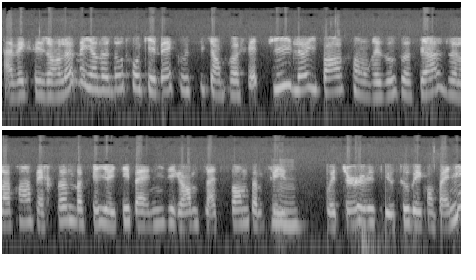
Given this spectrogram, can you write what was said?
avec ces gens-là, mais il y en a d'autres au Québec aussi qui en profitent. Puis là, il part son réseau social, je l'apprends en personne parce qu'il a été banni des grandes plateformes comme Facebook. Twitter, YouTube et compagnie.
